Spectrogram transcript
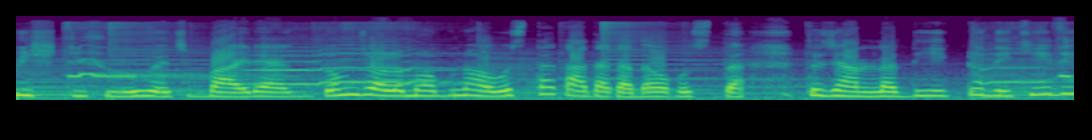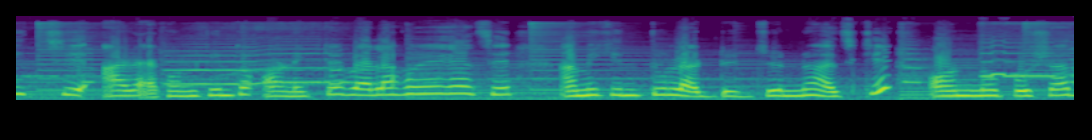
বৃষ্টি শুরু হয়েছে। বাইরে একদম জলমগ্ন অবস্থা, কাদা কাদা অবস্থা। তো জানলা দিয়ে একটু দেখিয়ে দিচ্ছি, আর এখন কিন্তু অনেকটা বেলা হয়ে গেছে। আমি কিন্তু লাড্ডুর জন্য আজকে অন্ন প্রসাদ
